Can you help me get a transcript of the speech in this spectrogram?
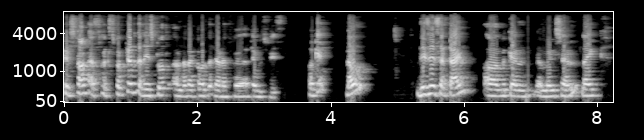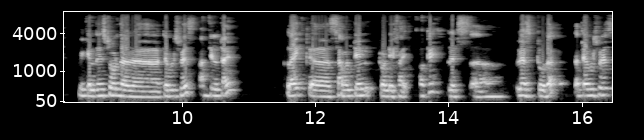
it's not as expected the restore and recover the data uh, space. Okay. Now this is a time we can mention like we can restore the table space until time like uh, 1725 okay let's uh, let's do that. The table space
